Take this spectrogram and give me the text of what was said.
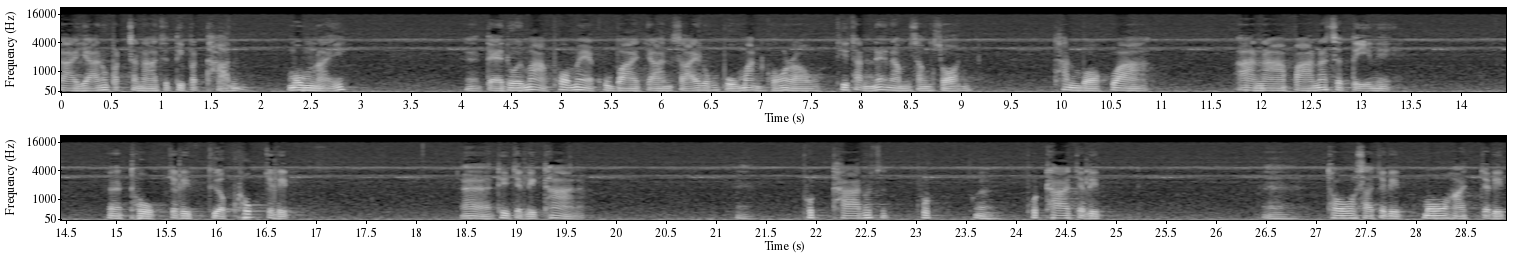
กายานุปัจนาสติปัฏฐาน มุมไหน แต่โดยมากพ่อแม่ครูบาอาจารย์สายหลวงปู่มั่นของเราที่ท่านแนะนำสั่งสอน ท่านบอกว่าอาณาปานสตินี่ถูกจริตเกือบทุกจริตที่จริตท่านะพุทธานุสพุทพุทธาจริตโทสาจริต โมหจริต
